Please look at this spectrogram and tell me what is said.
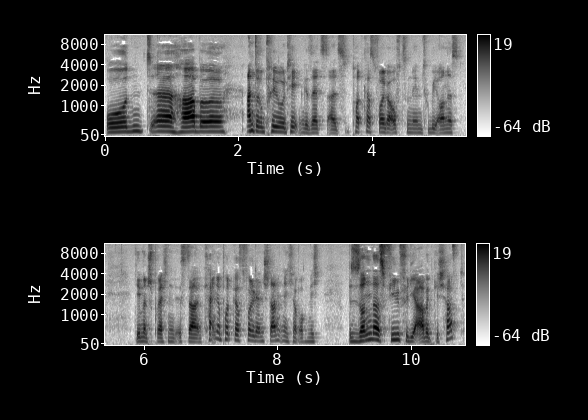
und äh, habe andere Prioritäten gesetzt, als Podcast-Folge aufzunehmen, to be honest. Dementsprechend ist da keine Podcast-Folge entstanden. Ich habe auch nicht besonders viel für die Arbeit geschafft,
